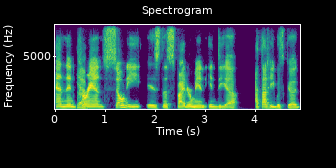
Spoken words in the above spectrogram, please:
And then yeah. Karan Soni is the Spider-Man India. I thought he was good.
